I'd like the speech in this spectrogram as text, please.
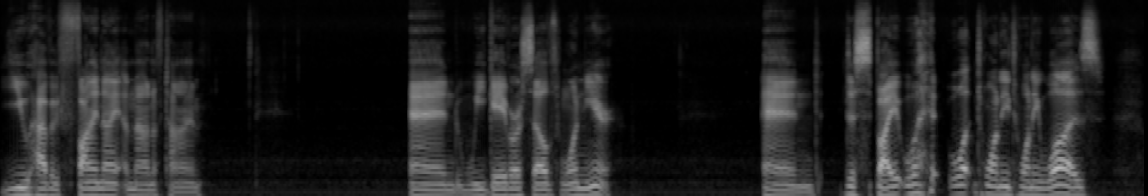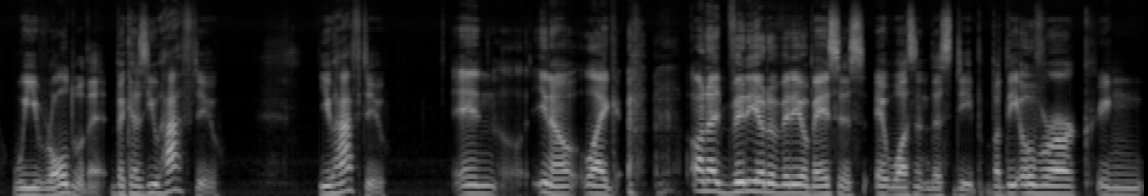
You have a finite amount of time. And we gave ourselves one year. And despite what, what 2020 was, we rolled with it because you have to. You have to. And, you know, like on a video to video basis, it wasn't this deep. But the overarching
